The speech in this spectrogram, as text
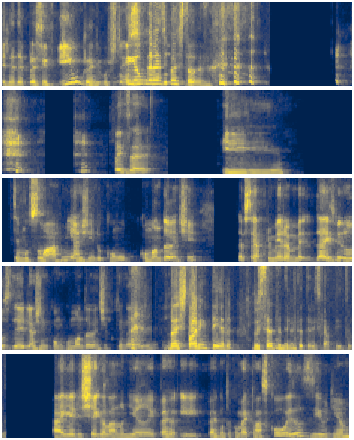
Ele é depressivo e um grande gostoso. E um grande gostoso. pois é. E temos o Armin agindo como comandante. Deve ser a primeira 10 minutos dele agindo como comandante, porque né. Na história inteira, dos 133 capítulos. Aí ele chega lá no Nian e, per e, pergunta como é que estão as coisas, e o Nian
